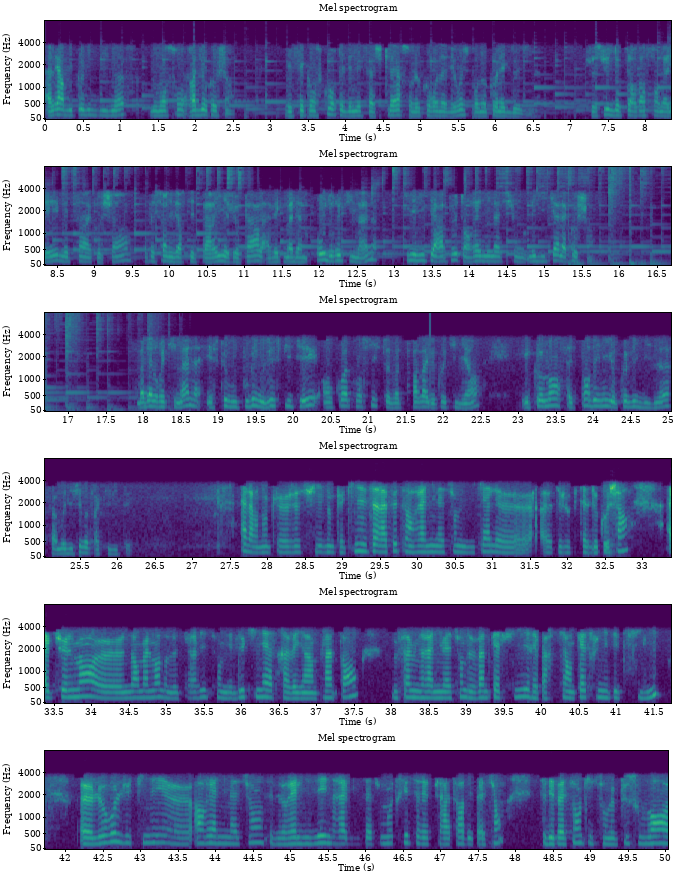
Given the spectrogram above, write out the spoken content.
À l'ère du Covid-19, nous lançons Radio Cochin, des séquences courtes et des messages clairs sur le coronavirus pour nos collègues de ville. Je suis le docteur Vincent Mallet, médecin à Cochin, professeur à l'Université de Paris, et je parle avec Madame Aude Rutiman, kinésithérapeute en réanimation médicale à Cochin. Madame Rutiman, est-ce que vous pouvez nous expliquer en quoi consiste votre travail au quotidien et comment cette pandémie au Covid-19 a modifié votre activité? Alors donc euh, je suis donc kinésithérapeute en réanimation médicale euh, de l'hôpital de Cochin. Actuellement, euh, normalement dans notre service, on est deux kinés à travailler à un plein temps. Nous sommes une réanimation de 24 lits répartis en quatre unités de 6 lits. le rôle du kiné en réanimation, c'est de réaliser une réhabilitation motrice et respiratoire des patients. C'est des patients qui sont le plus souvent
